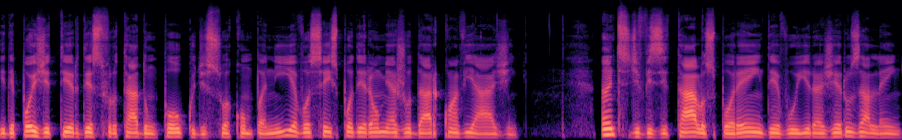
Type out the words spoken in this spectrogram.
e depois de ter desfrutado um pouco de sua companhia, vocês poderão me ajudar com a viagem. Antes de visitá-los, porém, devo ir a Jerusalém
